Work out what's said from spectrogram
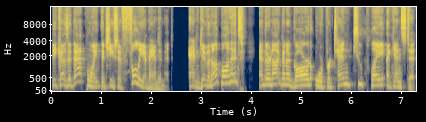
because at that point, the Chiefs have fully abandoned it and given up on it, and they're not going to guard or pretend to play against it.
